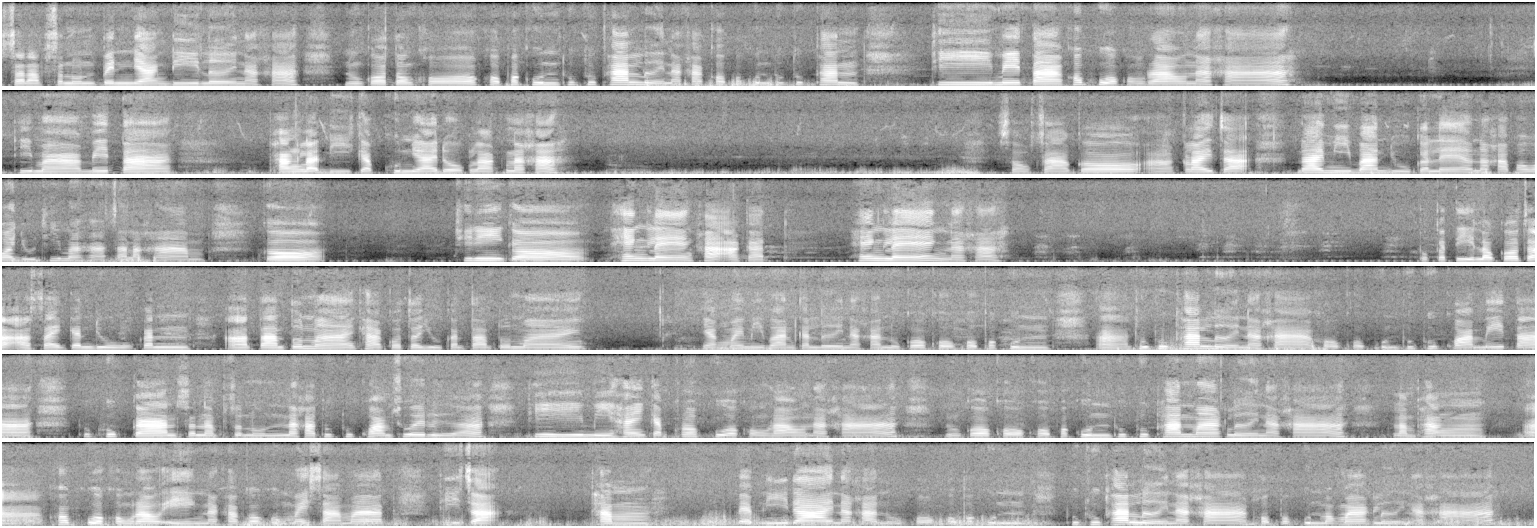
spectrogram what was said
สนับสนุนเป็นอย่างดีเลยนะคะ หนูก็ต้องขอขอบพระคุณทุกๆทท่านเลยนะคะ ขอบพระคุณทุกๆทท่านที่เมตตาครอบครัวของเรานะคะ ที่มาเมตตาพังละดีกับคุณยายดอกรักนะคะสองสาวก็ใกล้จะได้มีบ้านอยู่กันแล้วนะคะ เพราะว่าอยู่ที่มหาสารคามก็ ที่นี่ก็แห้งแล้งค่ะ อากาศแห้งแล้งนะคะ ปกติเราก็จะอาศัยกันอยู่กันตามต้นไม้ค่ะ ก็จะอยู่กันตามต้นไม้ ยังไม่มีบ้านกันเลยนะคะ หนูก็ขอขอบพระคุณอ่าทุกๆทท่านเลยนะคะ ขอขอบคุณทุกๆ ความเมตตา ทุกๆ การสนับสนุนนะคะ ทุกๆ ความช่วยเหลือที่มีให้กับครอบครัวของเรานะคะ หนูก็ขอขอบพระคุณทุกๆทท่านมากเลยนะคะลำพังครอบครัวของเราเองนะคะ ก็คงไม่สามารถที่จะทำแบบนี้ได้นะคะ หนูขอขอบพระคุณทุกๆทท่านเลยนะคะ ขอบพระคุณมากๆเลยนะคะ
